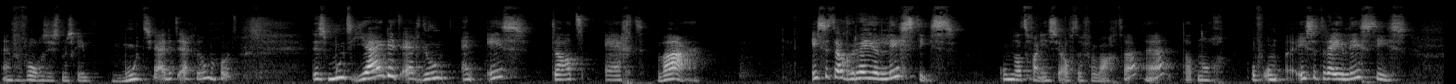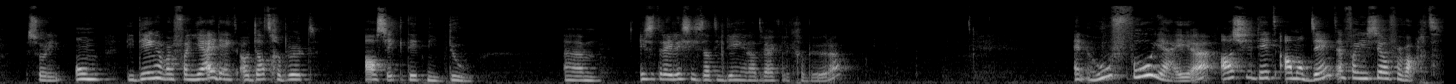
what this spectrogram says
En vervolgens is het misschien: moet jij dit echt doen? Maar goed. Dus moet jij dit echt doen? En is dat echt waar? Is het ook realistisch om dat van jezelf te verwachten? Hè? Dat nog, of om, is het realistisch, sorry, om die dingen waarvan jij denkt: oh, dat gebeurt als ik dit niet doe. Um, is het realistisch dat die dingen daadwerkelijk gebeuren? En hoe voel jij je als je dit allemaal denkt en van jezelf verwacht?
